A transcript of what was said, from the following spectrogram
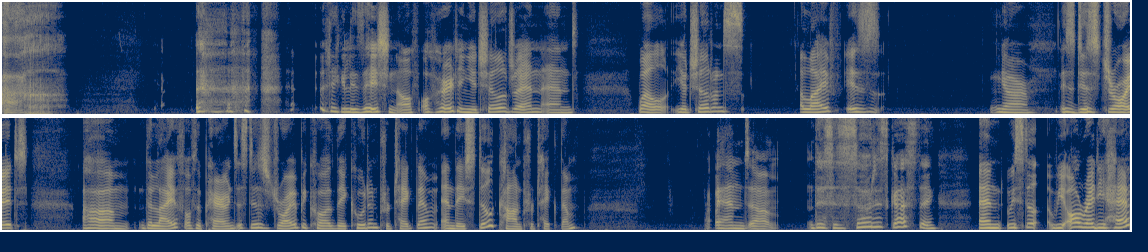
Ugh. legalization of, of hurting your children and well your children's life is yeah is destroyed. Um, the life of the parents is destroyed because they couldn't protect them and they still can't protect them. And um, this is so disgusting. And we still we already have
